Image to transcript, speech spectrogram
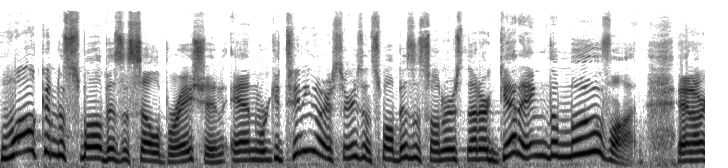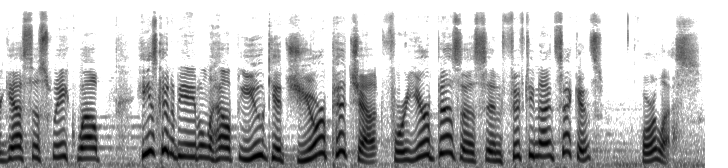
Welcome to Small Business Celebration, and we're continuing our series on small business owners that are getting the move on. And our guest this week, well, he's going to be able to help you get your pitch out for your business in 59 seconds or less.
